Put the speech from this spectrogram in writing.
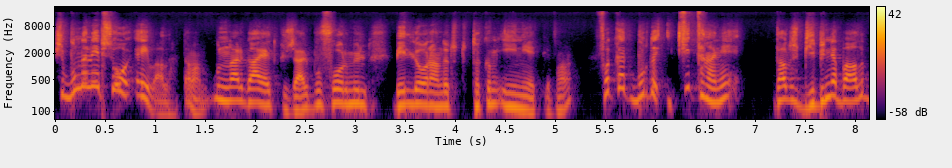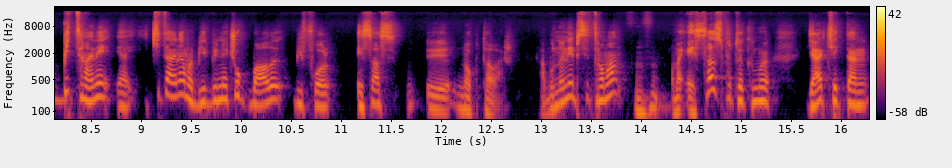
Şimdi bunların hepsi o eyvallah tamam bunlar gayet güzel. Bu formül belli oranda tuttu takım iyi niyetli falan. Fakat burada iki tane daha doğrusu birbirine bağlı bir tane yani iki tane ama birbirine çok bağlı bir for, esas e, nokta var. Ha, bunların hepsi tamam ama esas bu takımı gerçekten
